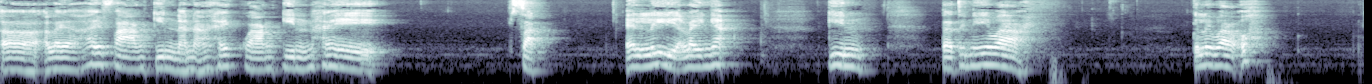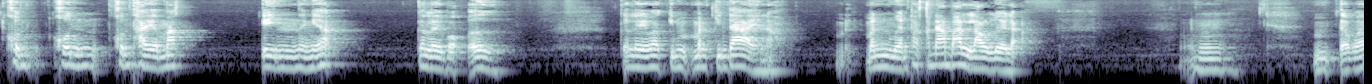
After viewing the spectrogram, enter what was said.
เอ่ออะไรให้ฟางกินนะนะให้กวางกินให้สัตว์แอลลี่อะไรเงี้ยกิน แต่ทีนี้ว่า ก็เลยว่าโอ้คนคนคนไทยมักกินอย่างเงี้ย ก็เลยบอกเออ ก็เลยว่ากินมันกินได้นะ มันเหมือนผักคะน้าบ้านเราเลยล่ะ อืม แต่ว่า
